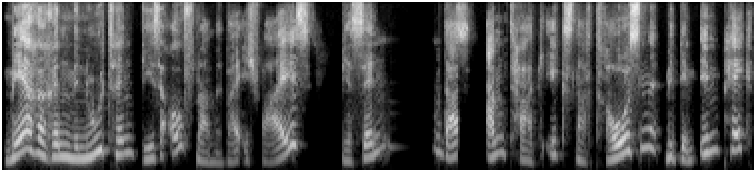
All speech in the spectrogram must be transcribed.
mehreren Minuten diese Aufnahme, weil ich weiß, wir senden das am Tag X nach draußen mit dem Impact.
